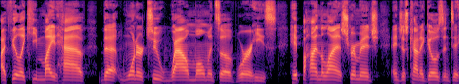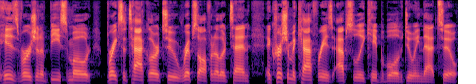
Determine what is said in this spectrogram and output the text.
I feel like he might might have that one or two wow moments of where he's hit behind the line of scrimmage and just kind of goes into his version of beast mode, breaks a tackle or two, rips off another 10. And Christian McCaffrey is absolutely capable of doing that too.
